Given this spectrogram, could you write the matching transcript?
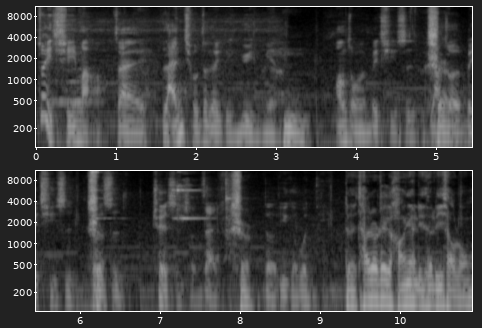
最起码在篮球这个领域里面，嗯，黄种人被歧视，亚洲人被歧视，是这是确实存在是的一个问题。对，他就是这个行业里的李小龙，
